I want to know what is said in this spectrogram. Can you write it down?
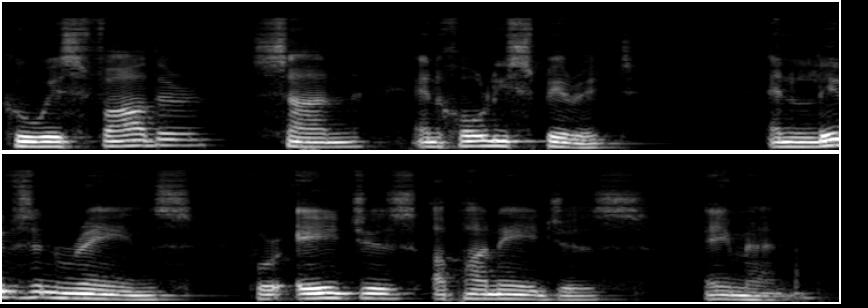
who is Father, Son, and Holy Spirit, and lives and reigns for ages upon ages. Amen.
